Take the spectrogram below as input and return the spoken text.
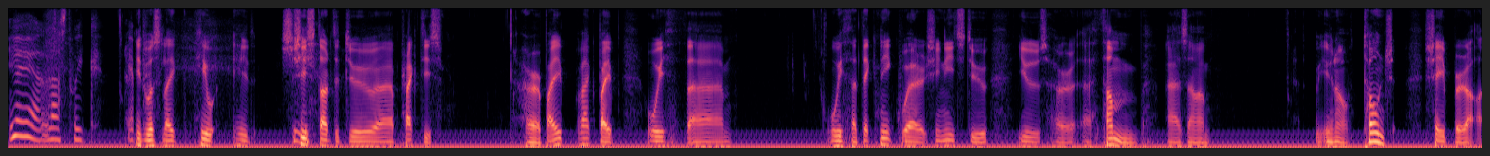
Yeah, yeah. Last week. Yep. it was like he he she, She. started to uh, practice her pipe bagpipe with um, with a technique where she needs to use her uh, thumb as a you know tone sh- shaper uh,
